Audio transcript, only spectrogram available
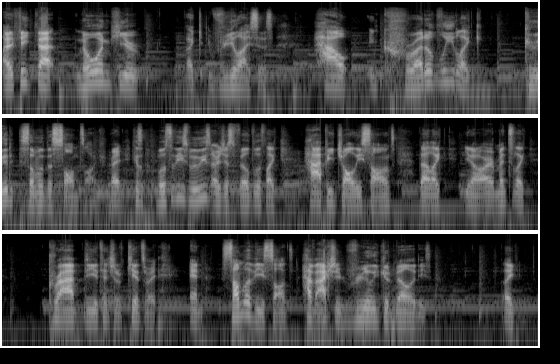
I think that no one here like realizes how incredibly like good some of the songs are, right? Because most of these movies are just filled with like happy, jolly songs that like you know are meant to like grab the attention of kids, right? And some of these songs have actually really good melodies. Like,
